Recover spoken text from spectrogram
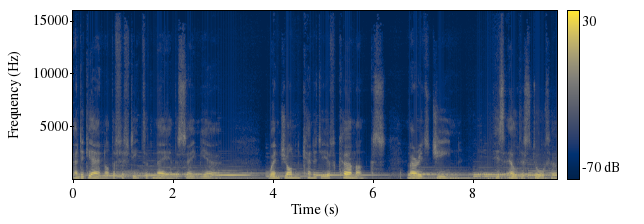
and again on the 15th of May in the same year, when John Kennedy of Kermonks married Jean, his eldest daughter.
